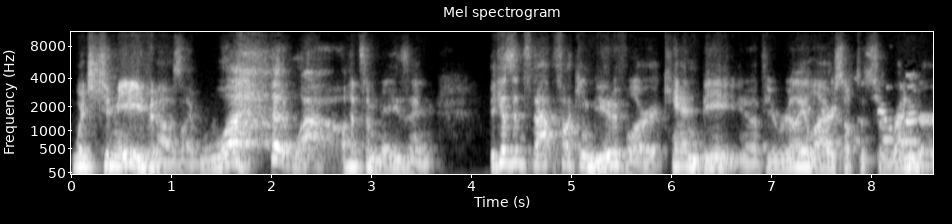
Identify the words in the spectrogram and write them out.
which to me even i was like what? Wow that's amazing. Because it's that fucking beautiful or it can be you know if you really allow yourself to surrender.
